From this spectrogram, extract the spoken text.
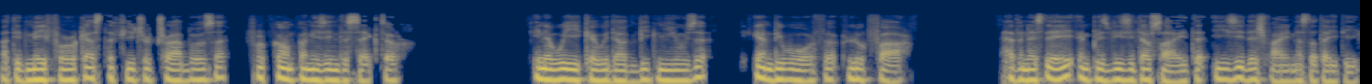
but it may forecast future troubles for companies in the sector. In a week without big news, it can be worth look far. Have a nice day and please visit our site easy-finance.it.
